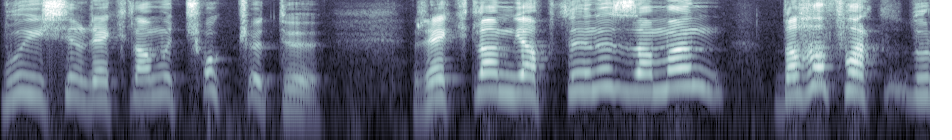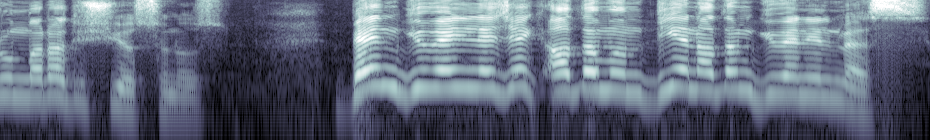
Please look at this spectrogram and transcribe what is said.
Bu işin reklamı çok kötü. Reklam yaptığınız zaman daha farklı durumlara düşüyorsunuz. Ben güvenilecek adamım diyen adam güvenilmez.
